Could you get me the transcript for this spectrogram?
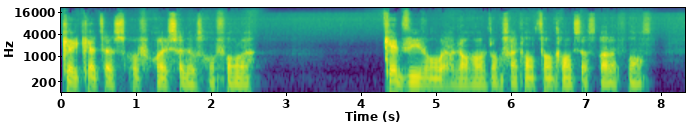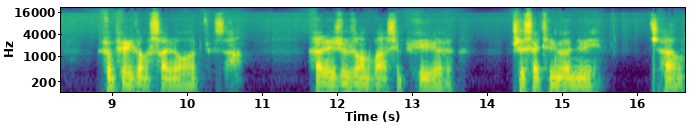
Quelle catastrophe on laisse à nos enfants là. Quelle vie vont voir dans, dans 50 ans, comment ça sera la France? Un pays comme ça, l'Europe, tout ça. Allez, je vous embrasse et puis euh, je vous souhaite une bonne nuit. Ciao.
